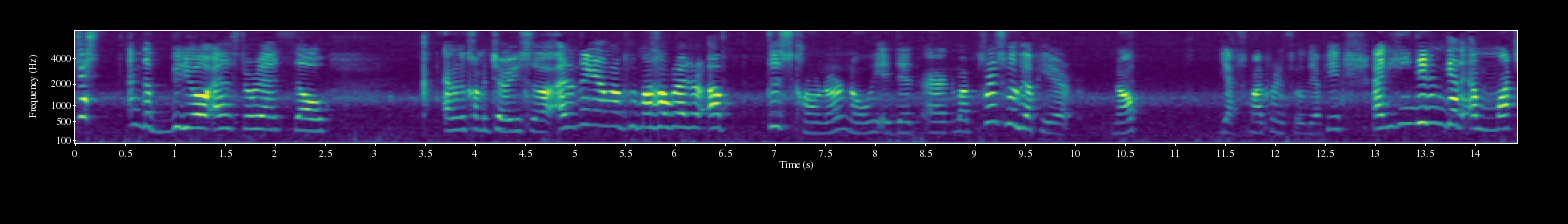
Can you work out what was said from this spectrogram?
just end the video after it. So another commentary. So I don't think I'm gonna put my Hog Rider up this corner. No, it did, and my Prince will be up here. Nope. Yes, my Prince will be up here, and he didn't get a much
